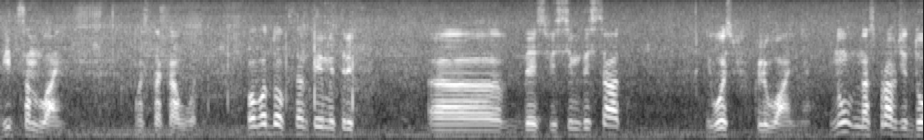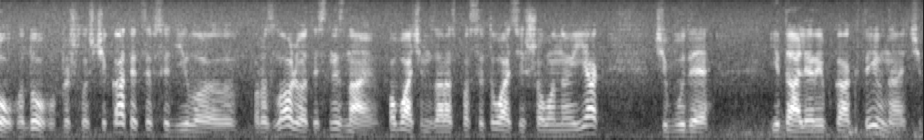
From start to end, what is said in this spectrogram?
від Sunline. Ось така от. Поводок сантиметрів е, десь 80. І ось клювання. Ну, насправді довго, довго прийшлось чекати це все діло, розлавлюватись, не знаю. Побачимо зараз по ситуації, що воно і як. Чи буде і далі рибка активна, чи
